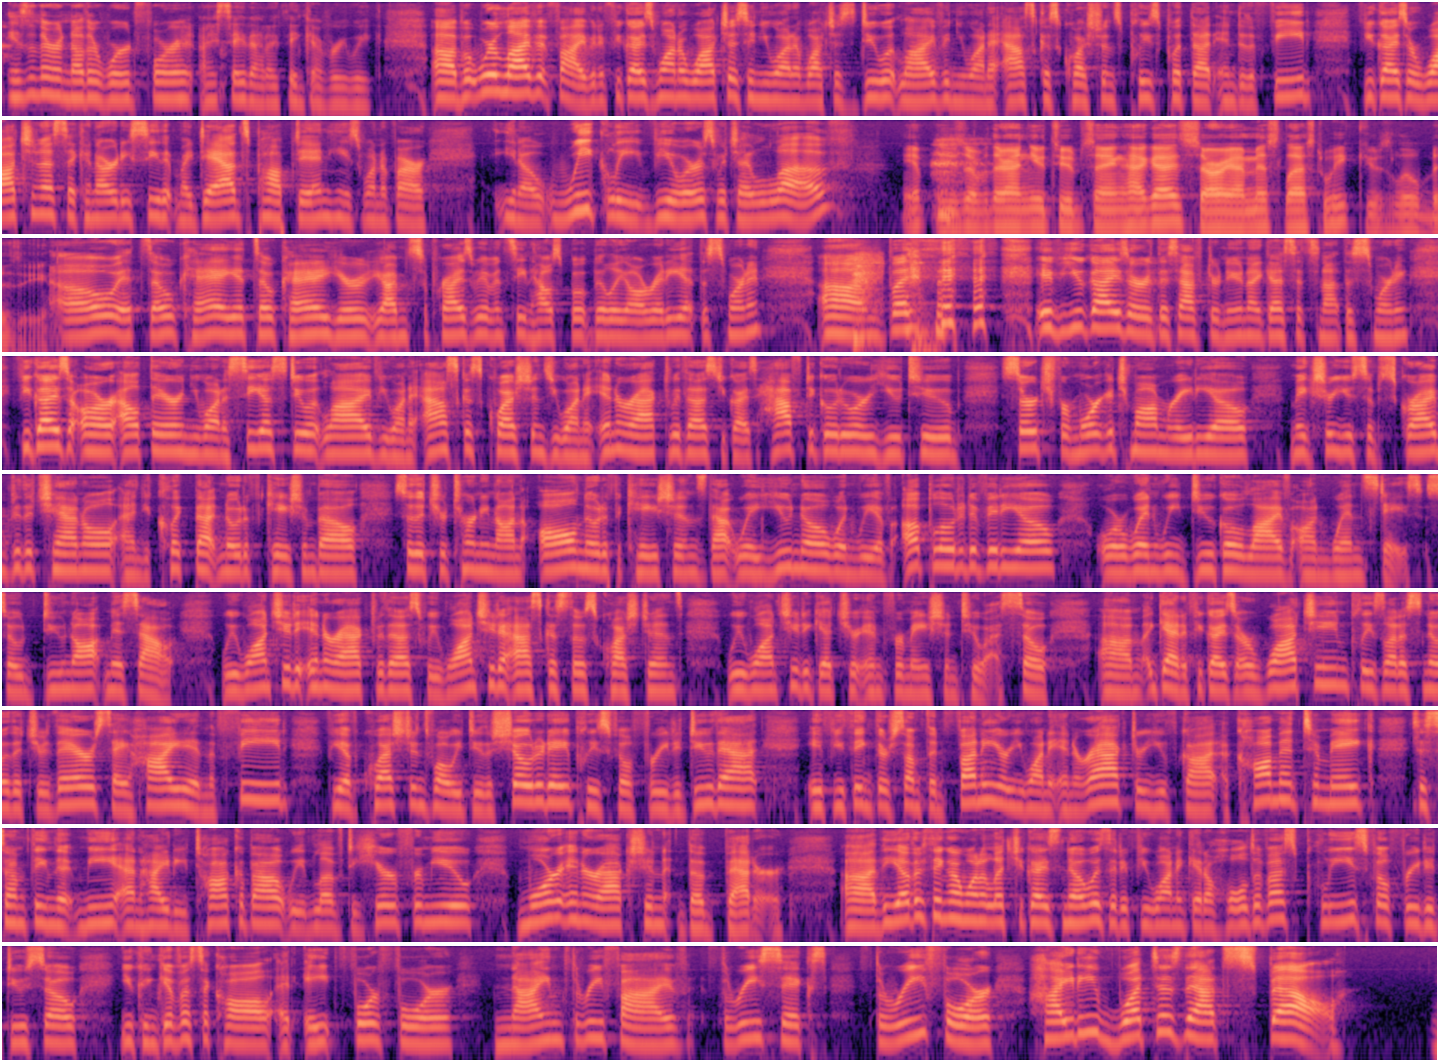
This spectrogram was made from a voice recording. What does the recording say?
isn't there another word for it? I say that I think every week. Uh, but we're live at five. And if you guys want to watch us and you want to watch us do it live and you want to ask us questions, please put that into the feed. If you guys are watching us, I can already see that my dad's popped in. He's one of our, you know, weekly viewers, which I love. Yep, he's over there on YouTube saying, "Hi guys, sorry I missed last week. He was a little busy." Oh, it's okay. It's okay. You're. I'm surprised we haven't seen Houseboat Billy already yet this morning. Um, but if you guys are this afternoon, I guess it's not this morning. If you guys are out there and you want to see us do it live, you want to ask us questions, you want to interact with us, you guys have to go to our YouTube, search for Mortgage Mom Radio. Make sure you subscribe to the channel and you click that notification bell so that you're turning on all notifications. That way, you know when we have uploaded a video or when we do go live on Wednesdays. So do not miss out. We want you to interact with us. We want you to ask us those questions. We want you to get your information to us. So, um, again, if you guys are watching, please let us know that you're there. Say hi in the feed. If you have questions while we do the show today, please feel free to do that. If you think there's something funny or you want to interact or you've got a comment to make to something that me and Heidi talk about, we'd love to hear from you. More interaction, the better. Uh, the other thing I want to let you guys know is that if you want to get a hold of us, please feel free to do so. You can give us a call at 844 935 3634. Heidi, what does that spell?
